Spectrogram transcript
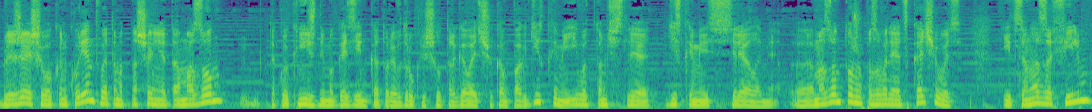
Ближайший его конкурент в этом отношении это Amazon, такой книжный магазин, который вдруг решил торговать еще компакт-дисками и вот в том числе дисками с сериалами. Э, Amazon тоже позволяет скачивать, и цена за фильм,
